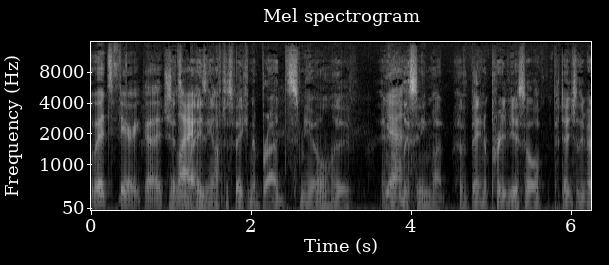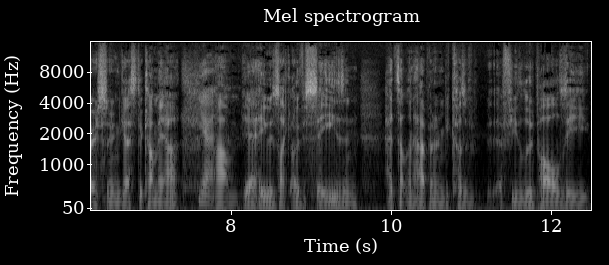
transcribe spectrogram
it's very good. It's like, amazing. After speaking to Brad Smeele, who anyone Yeah. listening might have been a previous or potentially very soon guest to come out. Yeah. Um, yeah, he was like overseas and had something happen, and because of a few loopholes, he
